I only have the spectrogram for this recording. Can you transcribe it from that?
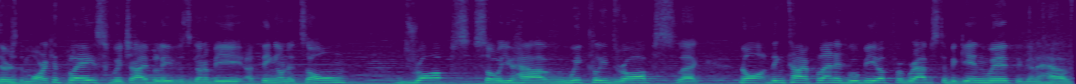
there's the marketplace, which I believe is going to be a thing on its own. Drops, so you have weekly drops, like not the entire planet will be up for grabs to begin with. You're going to have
